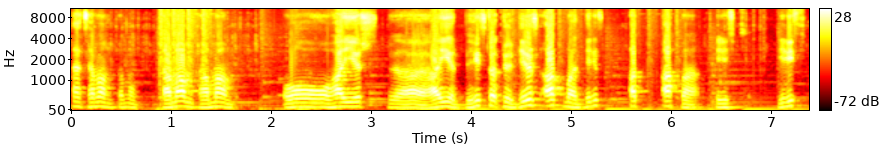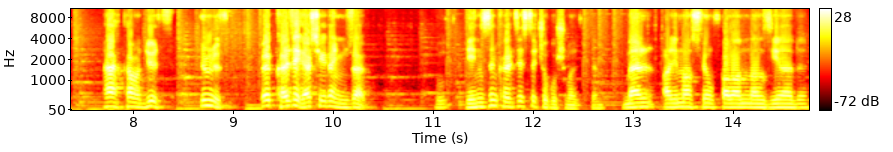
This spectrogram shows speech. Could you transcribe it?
Ha tamam tamam. Tamam tamam. Oo hayır. Ya, hayır drift atıyor. Drift atma. Drift at, atma. Drift. Drift. Ha tamam düz. Dümdüz. Ve kalite gerçekten güzel. Denizin kalitesi de çok hoşuma gitti. Ben animasyon falandan ziyade.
